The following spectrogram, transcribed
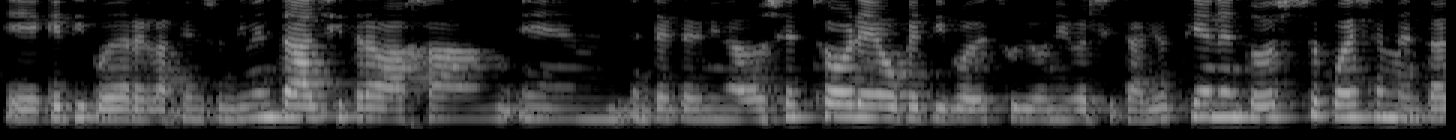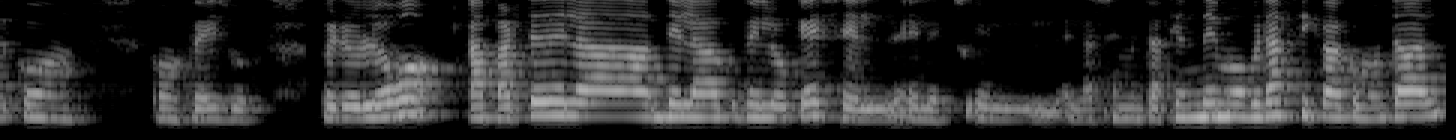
eh, qué tipo de relación sentimental, si trabajan en, determinados sectores o qué tipo de estudios universitarios tienen, todo eso se puede segmentar con, Facebook. Pero luego, aparte de, la, de, la, de lo que es el, la segmentación demográfica como tal,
